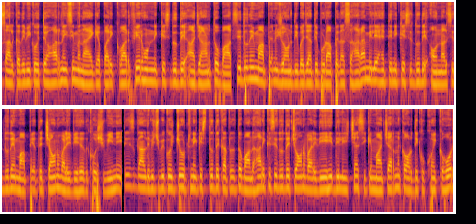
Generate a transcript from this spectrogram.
ਸਾਲ ਕਦੇ ਵੀ ਕੋਈ ਤਿਉਹਾਰ ਨਹੀਂ ਸੀ ਮਨਾਇਆ ਗਿਆ, ਪਰ ਇੱਕ ਵਾਰ ਫਿਰ ਹੁਣ ਨਿੱਕੇ ਸਿੱਧੂ ਦੇ ਆ ਜਾਣ ਤੋਂ ਬਾਅਦ ਸਿੱਧੂ ਦੇ ਮਾਪਿਆਂ ਨੂੰ ਜਾਣ ਦੀ ਵਜ੍ਹਾ ਤੇ ਬੁਢਾਪੇ ਦਾ ਸਹਾਰਾ ਮਿਲਿਆ ਹੈ ਤੇ ਨਿੱਕੇ ਸਿੱਧੂ ਦੇ ਆਉਣ ਨਾਲ ਸਿੱਧੂ ਦੇ ਮਾਪਿਆਂ ਤੇ ਚਾਹਣ ਵਾਲੀ ਬੇਹੱਦ ਖੁਸ਼ ਵੀ ਨੇ। ਤੇ ਇਸ ਗੱਲ ਦੇ ਵਿੱਚ ਵੀ ਕੋਈ ਝੂਠ ਨਹੀਂ ਕਿ ਸਿੱਧੂ ਦੇ ਕਤਲ ਤੋਂ ਬਾਅਦ ਹਰ ਇੱਕ ਸਿੱਧੂ ਦੇ ਚਾਹਣ ਵਾਲੀ ਦੀ ਇਹੀ ਦਿਲ ਇੱਛਾ ਸੀ ਕਿ ਮਾਂ ਚਰਨ ਕੌਰ ਦੀ ਕੁੱਖੋਂ ਇੱਕ ਹੋਰ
